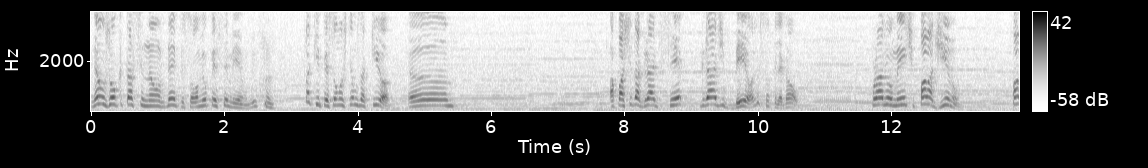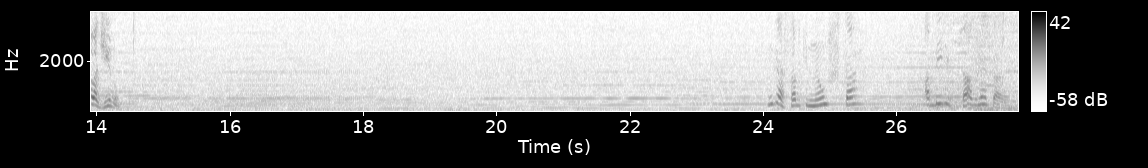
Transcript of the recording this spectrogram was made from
Não é um jogo que tá assim não, né, pessoal? É o meu PC mesmo, viu? Tá aqui, pessoal, nós temos aqui, ó. Uh, a partir da grade C, grade B, olha só que legal. Provavelmente Paladino. Paladino. Engraçado que não está habilitado, né, cara?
